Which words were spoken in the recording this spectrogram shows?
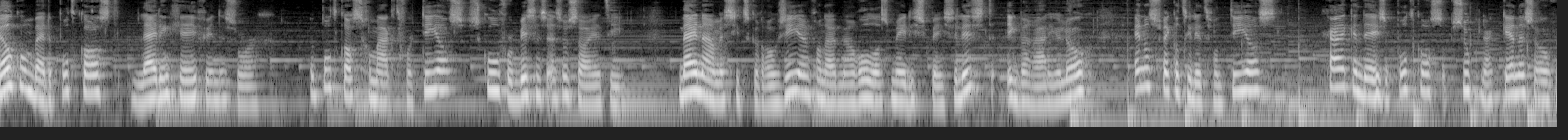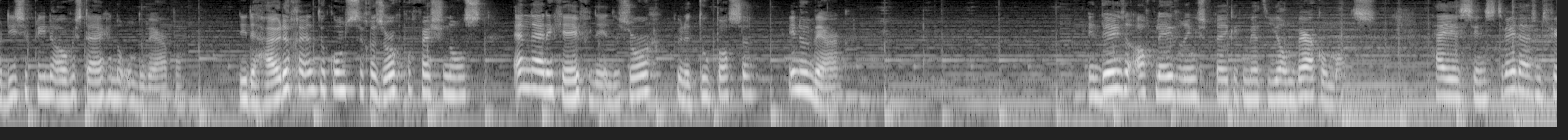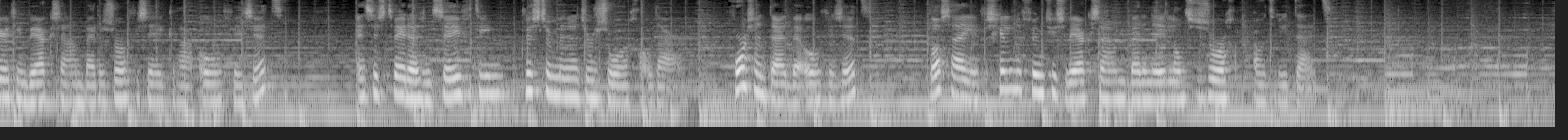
Welkom bij de podcast Leiding geven in de zorg. Een podcast gemaakt voor TIAS, School for Business and Society. Mijn naam is Sietske Rosie en vanuit mijn rol als medisch specialist, ik ben radioloog en als facultylid van TIAS, ga ik in deze podcast op zoek naar kennis over disciplineoverstijgende onderwerpen, die de huidige en toekomstige zorgprofessionals en leidinggevenden in de zorg kunnen toepassen in hun werk. In deze aflevering spreek ik met Jan Berkelmans. Hij is sinds 2014 werkzaam bij de zorgverzekeraar OMVZ en sinds 2017 clustermanager zorg al daar. Voor zijn tijd bij OMVZ was hij in verschillende functies werkzaam bij de Nederlandse Zorgautoriteit.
